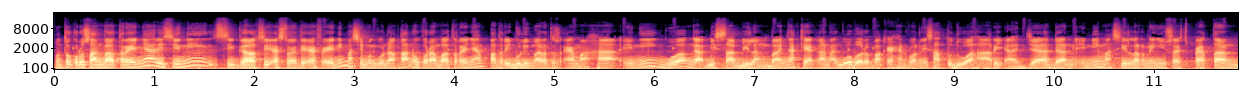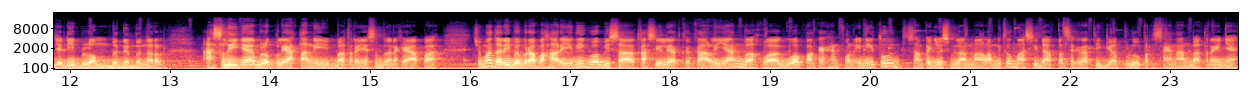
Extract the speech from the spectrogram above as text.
Untuk urusan baterainya di sini si Galaxy S20 FE ini masih menggunakan ukuran baterainya 4500 mAh. Ini gue nggak bisa bilang banyak ya karena gue baru pakai handphone ini 1-2 hari aja dan ini masih learning usage pattern. Jadi belum bener-bener aslinya belum kelihatan nih baterainya sebenarnya kayak apa. Cuma dari beberapa hari ini gue bisa kasih lihat ke kalian bahwa gue pakai handphone ini tuh sampai jam 9 malam itu masih dapat sekitar 30 persenan baterainya.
